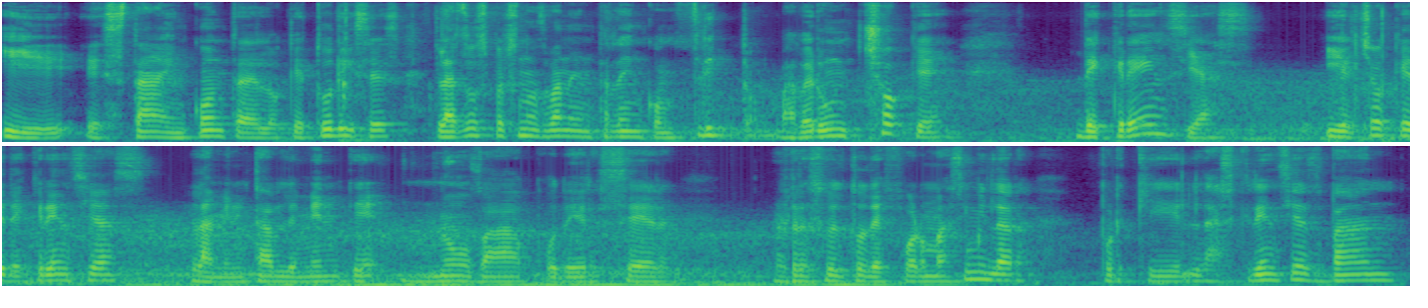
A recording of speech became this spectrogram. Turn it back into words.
y está en contra de lo que tú dices, las dos personas van a entrar en conflicto. Va a haber un choque de creencias y el choque de creencias lamentablemente no va a poder ser resuelto de forma similar porque las creencias van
